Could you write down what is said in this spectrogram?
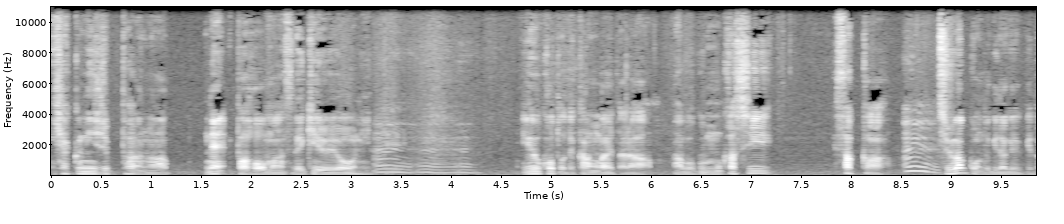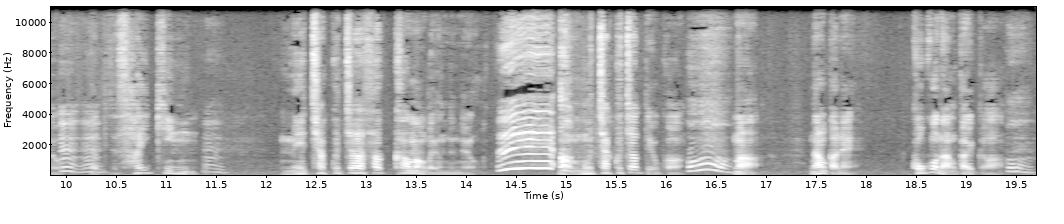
120%のねパフォーマンスできるようにっうんうんうん。ていうことで考えたら、あ僕昔サッカうん。ー中学校の時だけだけど、うんうん。やってて最近うん。めちゃくちゃサッカー漫画読んでんのよ、ええまあ、あ。むちゃくちゃっていうかまあなんかねここ何回かうん。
